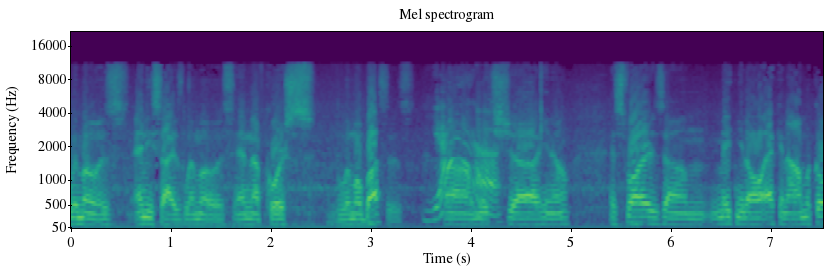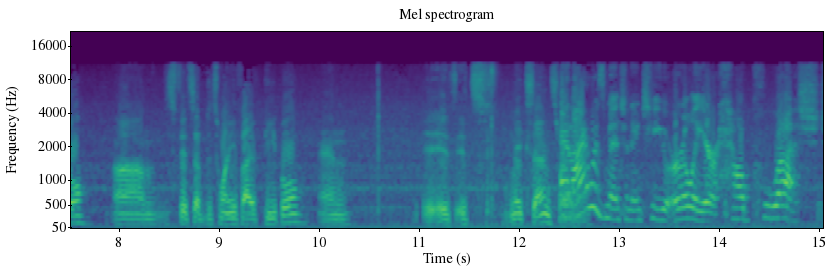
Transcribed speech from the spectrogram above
limos, any size limos, and of course limo buses. Yeah. Um, which uh, you know, as far as um, making it all economical, um, this fits up to 25 people, and it, it's makes sense. Right And I was mentioning to you earlier how plush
